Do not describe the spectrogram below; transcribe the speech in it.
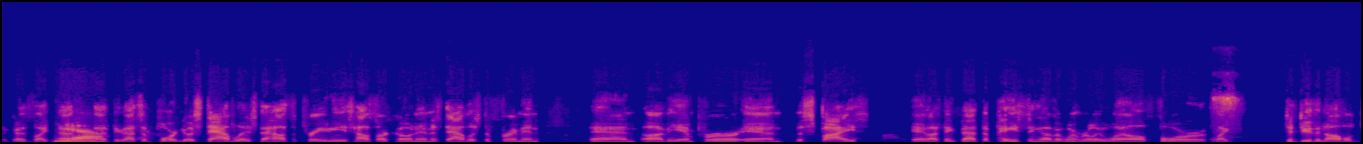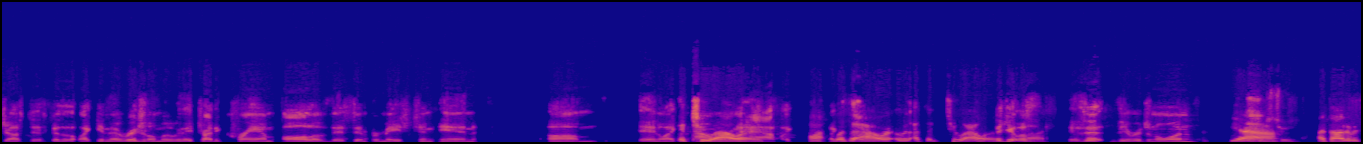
because like that, Yeah. I think that's important to establish the House of Atreides, House Harkonnen, establish the Fremen, and uh, the Emperor and the Spice. And I think that the pacing of it went really well for like to do the novel justice because like in the original movie they tried to cram all of this information in um in like In an two hour and a half like Uh, Like- was it like- hour? It was, I think two hours. i think it was thought. is it the original one Yeah, I thought it was.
